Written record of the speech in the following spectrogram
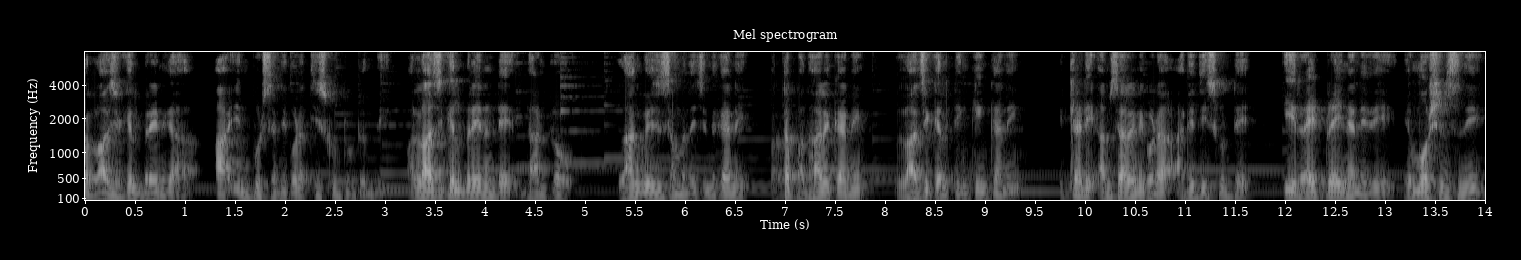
ఒక లాజికల్ బ్రెయిన్గా ఆ ఇన్పుట్స్ అన్ని కూడా తీసుకుంటూ ఉంటుంది. ఆ లాజికల్ బ్రెయిన్ అంటే దాంట్లో లాంగ్వేజ్కి సంబంధించింది కానీ కొత్త పదాలు కానీ లాజికల్ థింకింగ్ కానీ ఇట్లాంటి అంశాలని కూడా అది తీసుకుంటే ఈ రైట్ బ్రెయిన్ అనేది ఎమోషన్స్ని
